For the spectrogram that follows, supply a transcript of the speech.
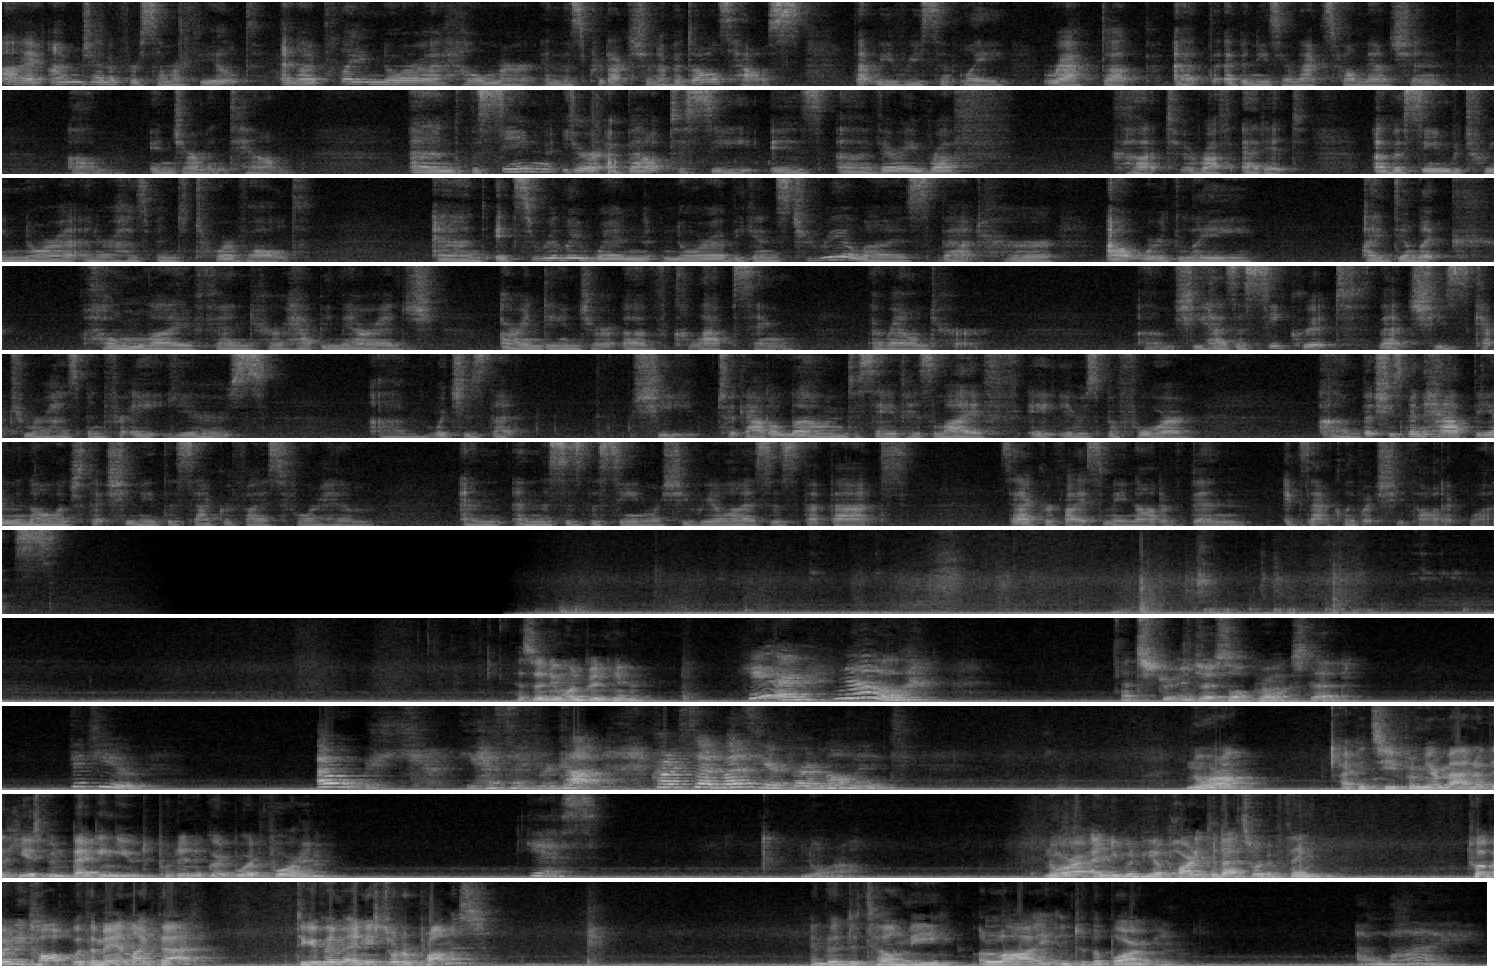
Hi, I'm Jennifer Summerfield, and I play Nora Helmer in this production of A Doll's House that we recently wrapped up at the Ebenezer Maxwell Mansion um, in Germantown. And the scene you're about to see is a very rough cut, a rough edit of a scene between Nora and her husband Torvald. And it's really when Nora begins to realize that her outwardly idyllic home life and her happy marriage are in danger of collapsing around her. Um, she has a secret that she's kept from her husband for eight years, um, which is that she took out a loan to save his life eight years before. Um, but she's been happy in the knowledge that she made the sacrifice for him. And, and this is the scene where she realizes that that sacrifice may not have been exactly what she thought it was. Has anyone been here? Here? No. That's strange. I saw Krogstad. Did you? Oh, yes, I forgot. Krogstad was here for a moment. Nora, I can see from your manner that he has been begging you to put in a good word for him. Yes. Nora. Nora, and you would be a party to that sort of thing? To have any talk with a man like that? To give him any sort of promise? And then to tell me a lie into the bargain. A lie?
